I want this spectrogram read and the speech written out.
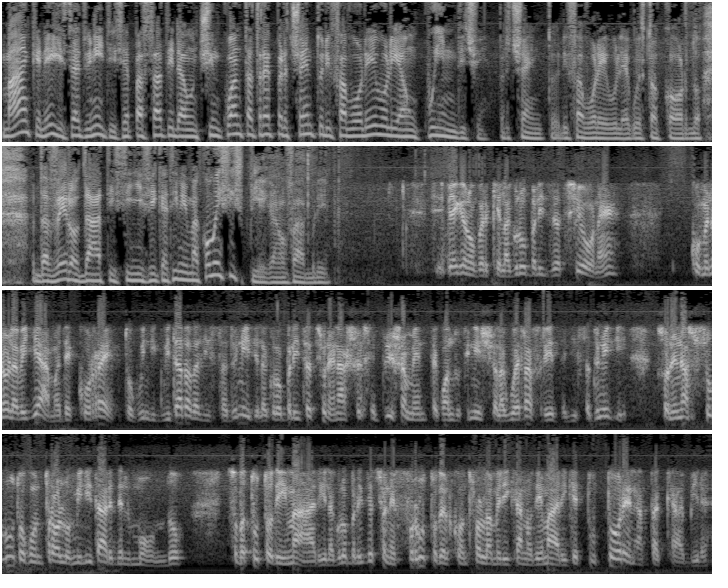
ma anche negli Stati Uniti si è passati da un 53% di favorevoli a un 15% di favorevoli a questo accordo. Davvero dati significativi, ma come si spiegano Fabri? Si spiegano perché la globalizzazione come noi la vediamo ed è corretto, quindi guidata dagli Stati Uniti, la globalizzazione nasce semplicemente quando finisce la guerra fredda, gli Stati Uniti sono in assoluto controllo militare del mondo, soprattutto dei mari, la globalizzazione è frutto del controllo americano dei mari che è tuttora inattaccabile,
